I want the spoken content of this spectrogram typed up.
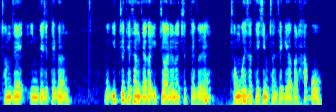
전세 임대주택은 입주 대상자가 입주하려는 주택을 정부에서 대신 전세 계약을 하고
